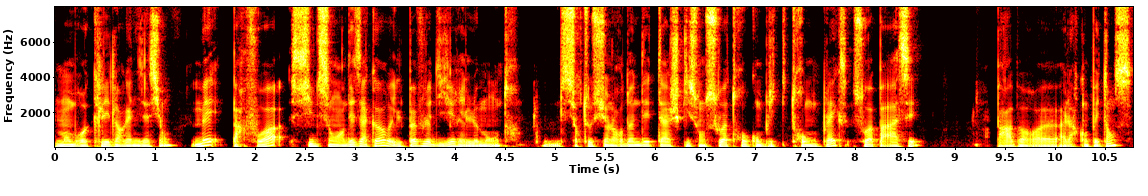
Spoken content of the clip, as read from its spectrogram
membre clé de l'organisation. Mais parfois, s'ils sont en désaccord, ils peuvent le dire, ils le montrent. Surtout si on leur donne des tâches qui sont soit trop, trop complexes, soit pas assez par rapport euh, à leurs compétences.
